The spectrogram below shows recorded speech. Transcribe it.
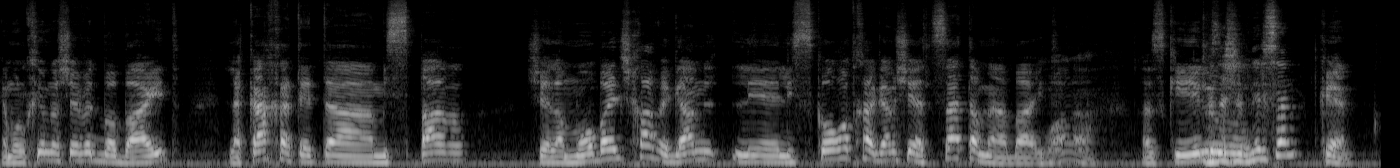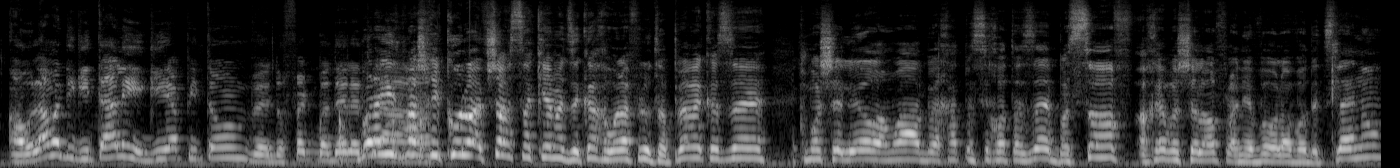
הם הולכים לשבת בבית, לקחת את המספר של ה mobile שלך וגם לזכור אותך גם שיצאת מהבית. וואלה. אז כאילו... וזה של נילסן? כן. העולם הדיגיטלי הגיע פתאום ודופק בדלת... בוא נגיד מה שחיכו לו, אפשר לסכם את זה ככה, אולי אפילו את הפרק הזה. כמו שליאור אמרה באחת משיחות הזה, בסוף החבר'ה של ה offline יבואו לעבוד אצלנו,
